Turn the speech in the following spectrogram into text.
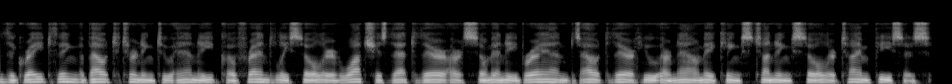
The great thing about turning to an eco friendly solar watch is that there are so many brands out there who are now making stunning solar timepieces.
